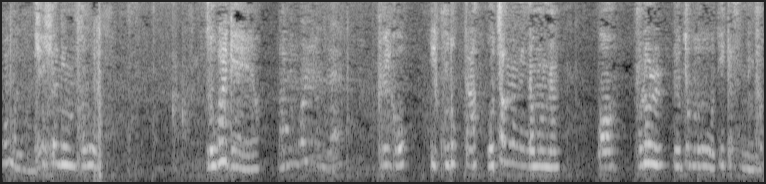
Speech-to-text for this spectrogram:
맨날 이러는데? 최시현님은 바로, 노블계예요. 그리고 이 구독자 5천명이 넘으면, 어, 불을 유튜브로 뛰겠습니다.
